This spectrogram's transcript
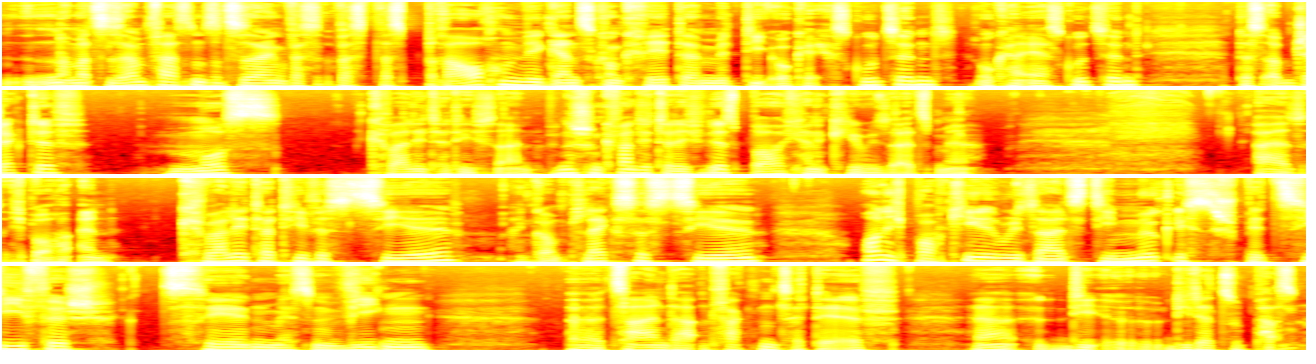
nochmal zusammenfassend sozusagen, was, was, was brauchen wir ganz konkret, damit die OKRs gut sind? OKRs gut sind. Das Objective muss qualitativ sein. Wenn es schon quantitativ ist, brauche ich keine Key Results mehr. Also ich brauche ein qualitatives Ziel, ein komplexes Ziel und ich brauche Key Results, die möglichst spezifisch zählen, messen, wiegen, äh, Zahlen, Daten, Fakten, ZDF, ja, die, die dazu passen.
